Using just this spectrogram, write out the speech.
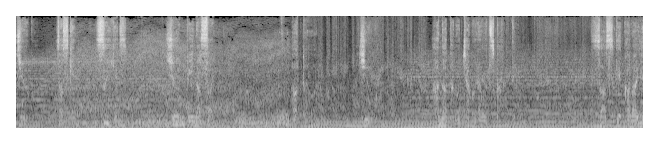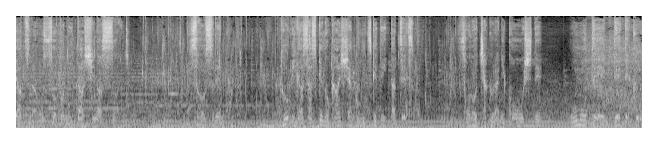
十五サスケ水月準備なさい。あとは十五あなたのチャクラを使ってサスケから奴らを外に出しなさい。そうすればトビがサスケの監視役につけていた絶がそのチャクラにこうして表へ出てくる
